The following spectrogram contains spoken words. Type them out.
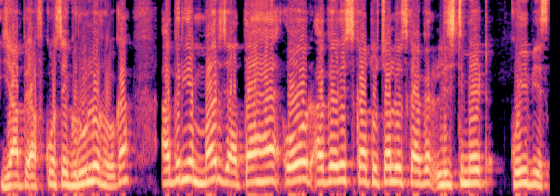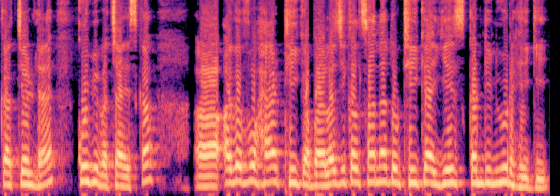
यहाँ पे ऑफकोर्स एक रूलर होगा। अगर ये मर जाता है और अगर इसका तो चलो इसका अगर लिस्टिमेट कोई भी इसका चिल्ड है कोई भी बच्चा है इसका आ, अगर वो है ठीक है बायोलॉजिकल सन है तो ठीक है ये कंटिन्यू रहेगी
